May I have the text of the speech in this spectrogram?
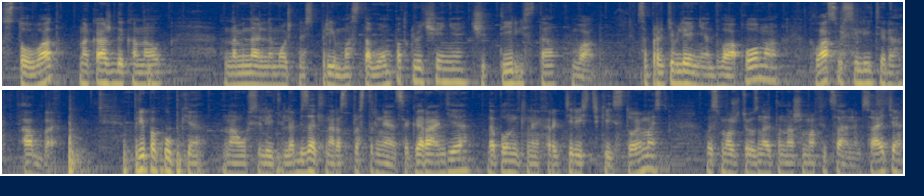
100 Вт на каждый канал. Номинальная мощность при мостовом подключении 400 Вт. Сопротивление 2 Ома, класс усилителя АБ. При покупке на усилитель обязательно распространяется гарантия, дополнительные характеристики и стоимость. Вы сможете узнать на нашем официальном сайте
